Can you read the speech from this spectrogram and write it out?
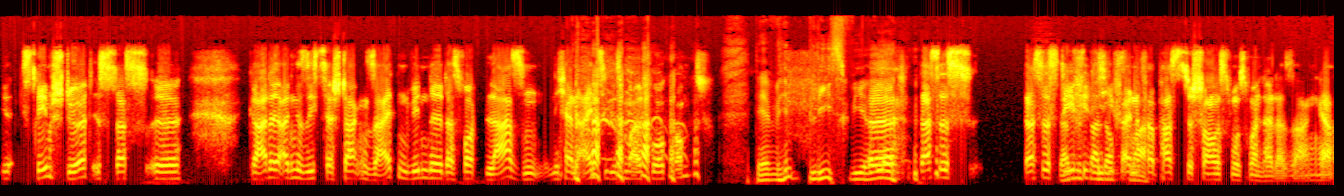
extrem stört, ist, dass äh, gerade angesichts der starken Seitenwinde das Wort Blasen nicht ein einziges Mal vorkommt. Der Wind blies wie Hölle. Äh, das ist, das ist das definitiv ist eine verpasste Chance, muss man leider sagen. Ja,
